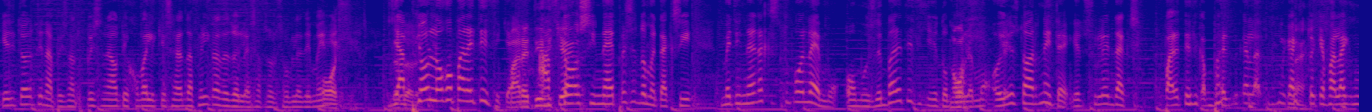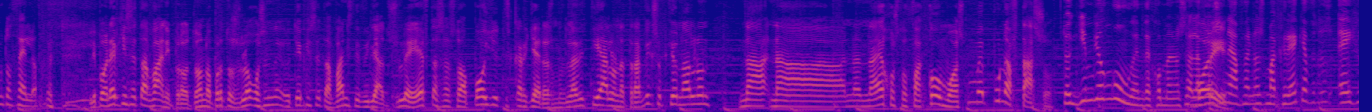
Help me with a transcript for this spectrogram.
Γιατί τώρα τι να πεις, να του πεις ναι, ότι έχω βάλει και 40 φίλτρα, δεν το λες αυτό στον Βλαντιμίρ. Όχι. δεν Για το ποιο λέω. λόγο παρετήθηκε; Παραιτήθηκε- Αυτό συνέπεσε εντωμεταξύ με την έναρξη του πολέμου. Όμως δεν παρετήθηκε για τον Όχι. πόλεμο. Ο ίδιος το αρνείται. Γιατί σου λέει εντάξει, παρετήθηκα, παρετήθηκα, αλλά λιγάκι Ναι. το κεφαλάκι μου το θέλω. Λοιπόν, έπιασε ταβάνι πρώτον. Ο πρώτος λόγος είναι ότι έπιασε ταβάνι στη δουλειά του. Σου λέει: Έφτασα στο απόγειο της καριέρας μου. Δηλαδή, τι άλλο να τραβήξω, ποιον άλλον να, να, να, να έχω στο φακό μου, ας πούμε, πού να φτάσω. Τον Κιμ Jong-un ενδεχομένως, αλλά Μπορεί. αυτός είναι αφενός μακριά και αυτό έχει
